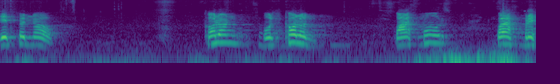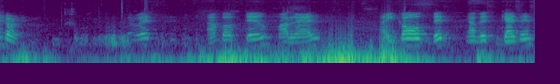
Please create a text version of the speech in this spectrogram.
ddithfynno. Colon wrth colon, môr, chwath brithon. Ambos dyw mar lel, a'i gof fydd na fydd gesis,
